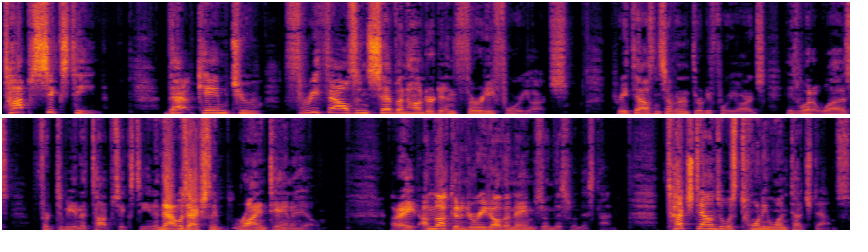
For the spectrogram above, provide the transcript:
Top 16. That came to 3,734 yards. 3,734 yards is what it was for to be in the top 16. And that was actually Ryan Tannehill. All right. I'm not going to read all the names on this one this time. Touchdowns, it was 21 touchdowns.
